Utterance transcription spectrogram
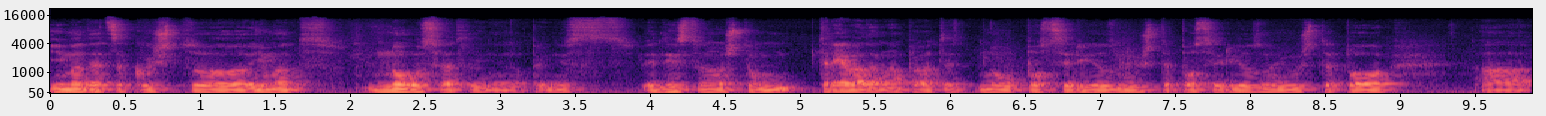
Има деца кои што имат многу светлини напред нив. Единствено што треба да направат е многу посериозно и уште посериозно и уште по а,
